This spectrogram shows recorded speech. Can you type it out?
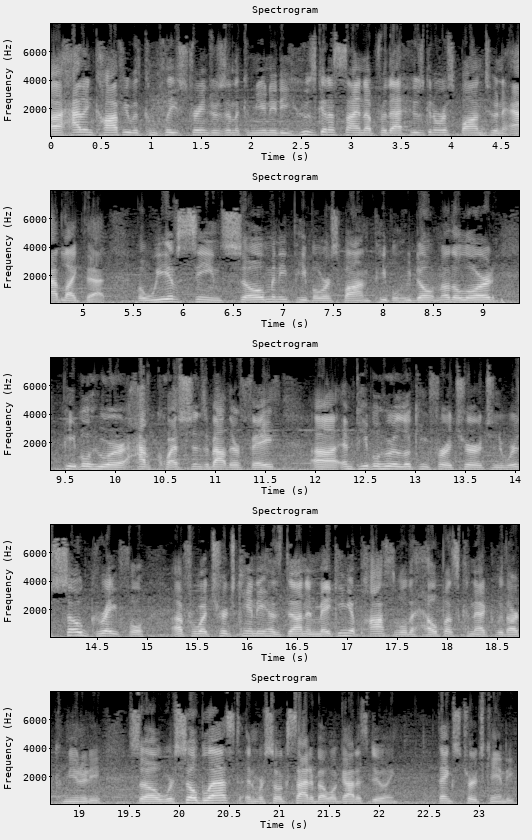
uh, having coffee with complete strangers in the community. Who's going to sign up for that? Who's going to respond to an ad like that? But we have seen so many people respond. People who don't know the Lord, people who are have questions about their faith, uh, and people who are looking for a church. And we're so grateful uh, for what Church Candy has done and making it possible to help us connect with our community. So we're so blessed and we're so excited about what God is doing. Thanks, Church Candy.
